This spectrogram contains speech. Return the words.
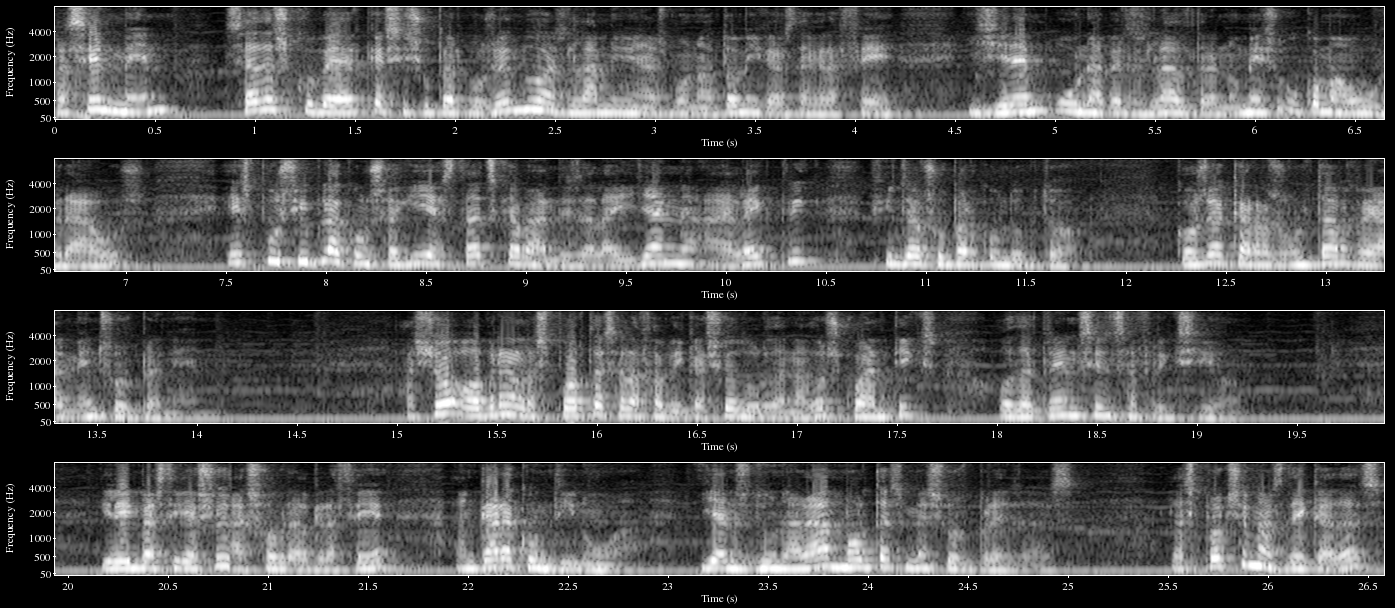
Recentment, s'ha descobert que si superposem dues làmines monatòmiques de grafè i girem una vers l'altra només 1,1 graus, és possible aconseguir estats que van des de l'aïllant elèctric fins al superconductor, cosa que resulta realment sorprenent. Això obre les portes a la fabricació d'ordenadors quàntics o de trens sense fricció i la investigació sobre el grafè encara continua i ens donarà moltes més sorpreses. Les pròximes dècades,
